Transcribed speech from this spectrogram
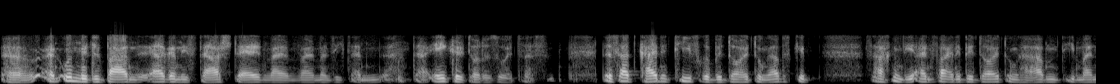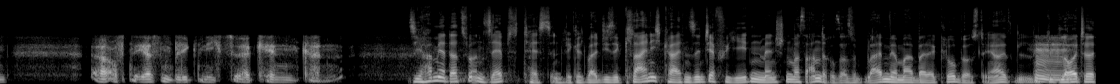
äh, ein unmittelbares Ärgernis darstellen, weil, weil man sich dann da ekelt oder so etwas. Das hat keine tiefere Bedeutung, aber es gibt Sachen, die einfach eine Bedeutung haben, die man äh, auf den ersten Blick nicht zu erkennen kann. Sie haben ja dazu einen Selbsttest entwickelt, weil diese Kleinigkeiten sind ja für jeden Menschen was anderes. Also bleiben wir mal bei der Klobürste. Ja? Es gibt mhm. Leute,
